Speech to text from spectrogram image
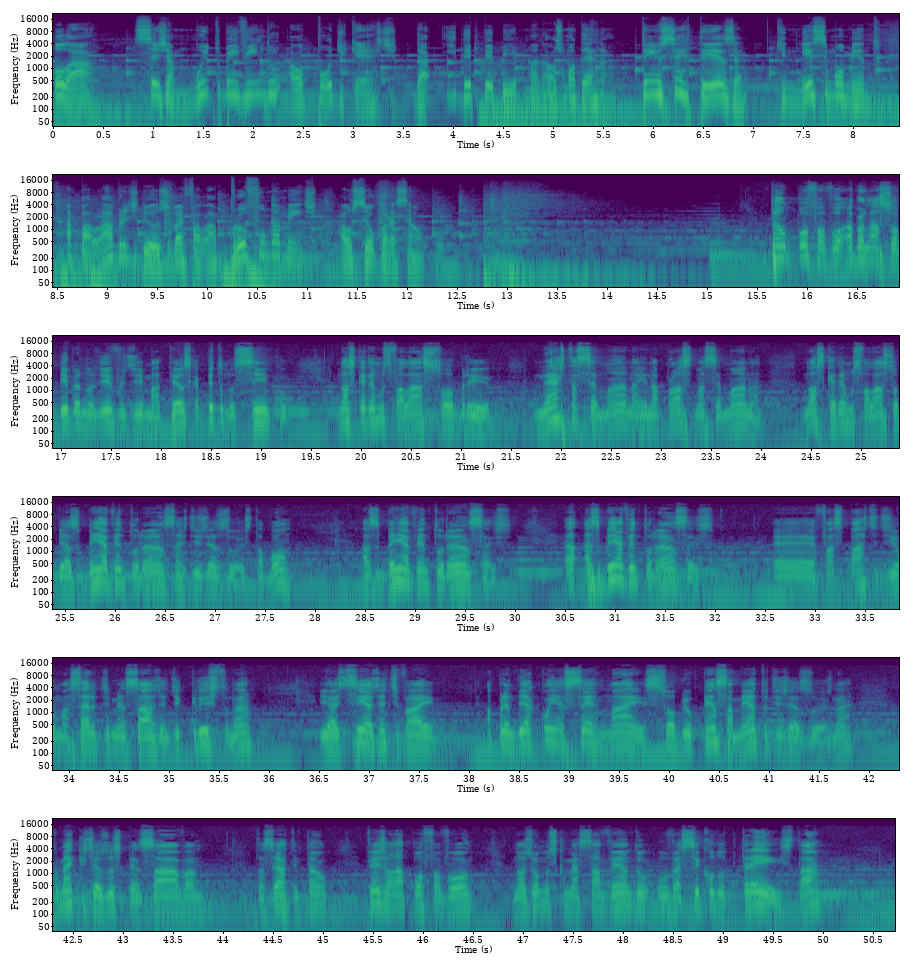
Olá, seja muito bem-vindo ao podcast da IDPB Manaus Moderna. Tenho certeza que nesse momento a palavra de Deus vai falar profundamente ao seu coração. Então, por favor, abra lá sua Bíblia no livro de Mateus, capítulo 5. Nós queremos falar sobre, nesta semana e na próxima semana, nós queremos falar sobre as bem-aventuranças de Jesus, tá bom? As bem-aventuranças. As bem-aventuranças é, faz parte de uma série de mensagens de Cristo, né? E assim a gente vai aprender a conhecer mais sobre o pensamento de Jesus, né? Como é que Jesus pensava, tá certo? Então, veja lá, por favor. Nós vamos começar vendo o versículo 3, tá?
